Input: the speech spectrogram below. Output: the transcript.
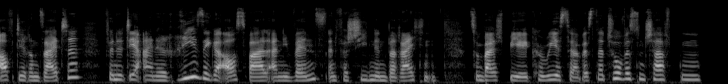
Auf deren Seite findet ihr eine riesige Auswahl an Events in verschiedenen Bereichen, zum Beispiel Career Service Naturwissenschaften,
